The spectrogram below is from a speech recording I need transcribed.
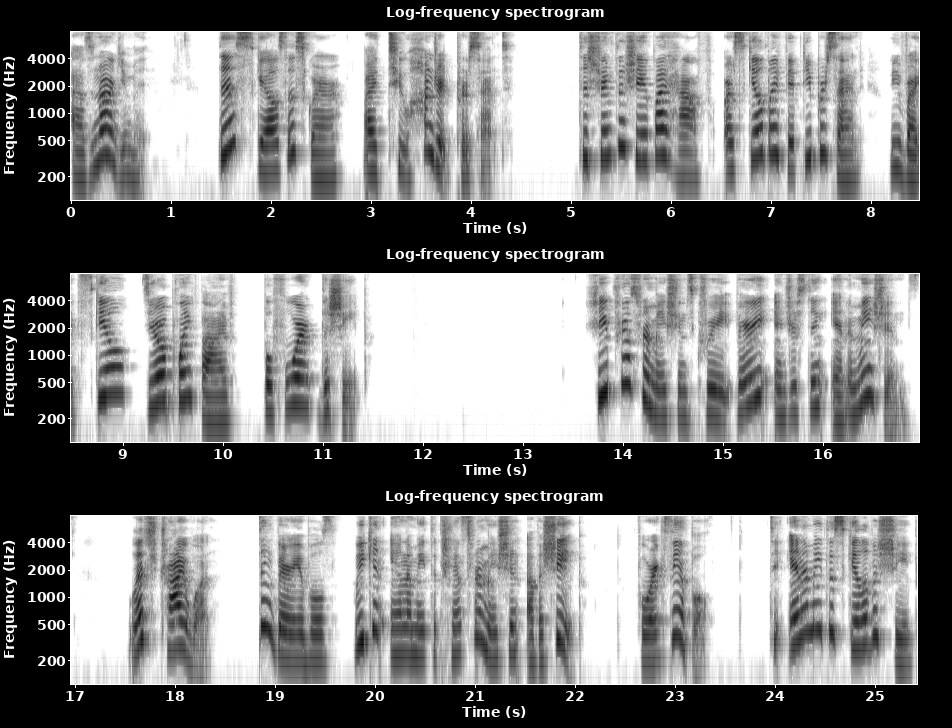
as an argument. This scales the square by 200%. To shrink the shape by half or scale by 50%, we write scale 0.5 before the shape. Shape transformations create very interesting animations. Let's try one. Using variables, we can animate the transformation of a shape. For example, to animate the scale of a shape,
